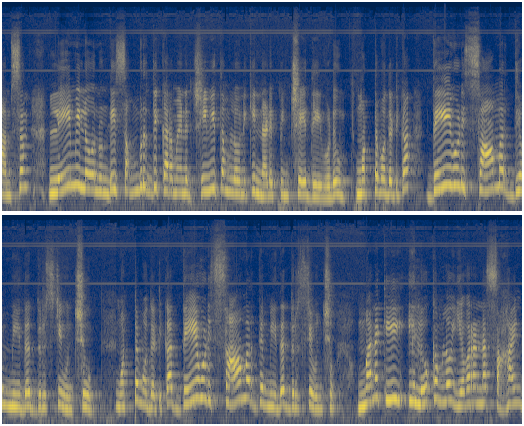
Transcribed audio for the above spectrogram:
అంశం లేమిలో నుండి సమృద్ధికరమైన జీవితంలోనికి నడిపించే దేవుడు. మొట్టమొదటిగా దేవుడి సామర్థ్యం మీద దృష్టి ఉంచు. మొట్టమొదటిగా దేవుడి సామర్థ్యం మీద దృష్టి ఉంచు. మనకి ఈ లోకంలో ఎవరన్నా సహాయం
